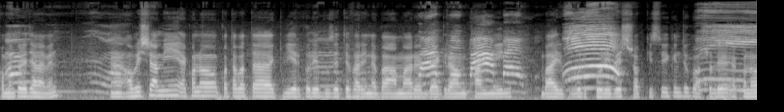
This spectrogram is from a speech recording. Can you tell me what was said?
কমেন্ট করে জানাবেন। আহ, অবশ্য আমি এখনও কথাবার্তা ক্লিয়ার করে বুঝাতে পারি না বা আমার ব্যাকগ্রাউন্ড থামমিল বা এর পরি- পরিবেশ সব কিছুই কিন্তু আসলে এখনও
